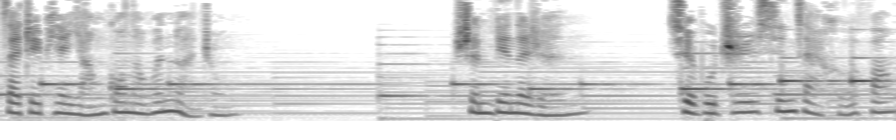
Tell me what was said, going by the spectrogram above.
在这片阳光的温暖中。身边的人，却不知心在何方。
